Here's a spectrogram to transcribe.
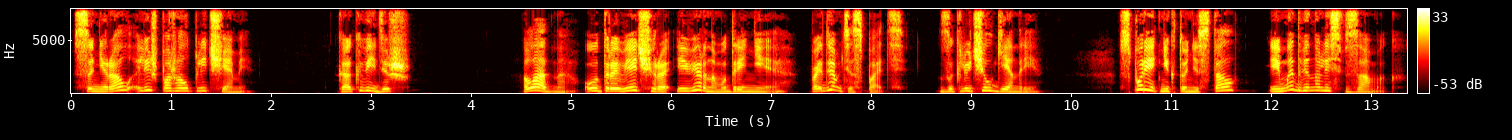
Санерал лишь пожал плечами. Как видишь. Ладно, утро вечера и верно мудренее. Пойдемте спать заключил Генри. Спорить никто не стал, и мы двинулись в замок.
